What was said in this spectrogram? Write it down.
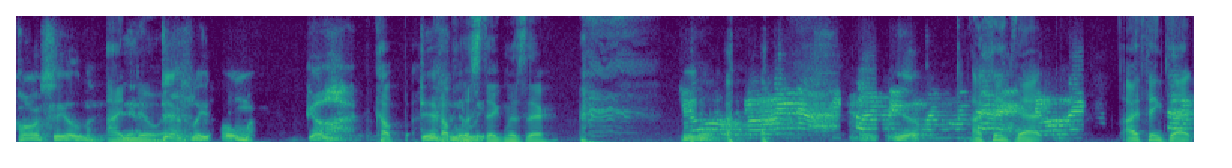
Car salesman. I knew it. Definitely. Oh my god. Couple couple of stigmas there. Yeah. I think that I think that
